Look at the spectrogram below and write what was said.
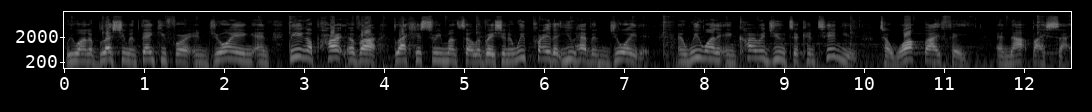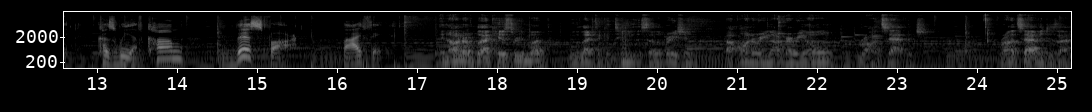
We want to bless you and thank you for enjoying and being a part of our Black History Month celebration. And we pray that you have enjoyed it. And we want to encourage you to continue to walk by faith and not by sight, because we have come this far by faith. In honor of Black History Month, we would like to continue the celebration by honoring our very own Ron Savage. Ron Savage is a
